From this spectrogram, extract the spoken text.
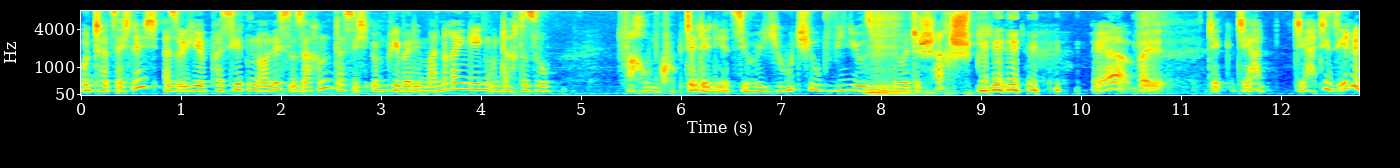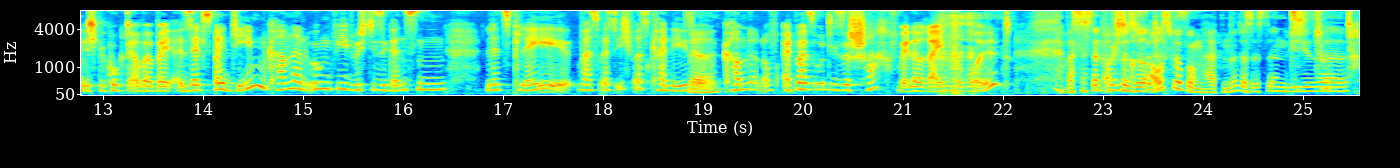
und tatsächlich, also hier passierten neulich so Sachen, dass ich irgendwie bei dem Mann reinging und dachte so, warum guckt er denn jetzt so YouTube-Videos, wie Leute Schach spielen? ja, weil der, der, hat, der hat die Serie nicht geguckt, aber bei, selbst bei dem kam dann irgendwie durch diese ganzen Let's Play, was weiß ich was, Kanäle, Ja. kam dann auf einmal so diese Schachwelle reingerollt. Was das dann auch für so dachte, Auswirkungen hat, ne? Das ist dann wie dieser, Total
